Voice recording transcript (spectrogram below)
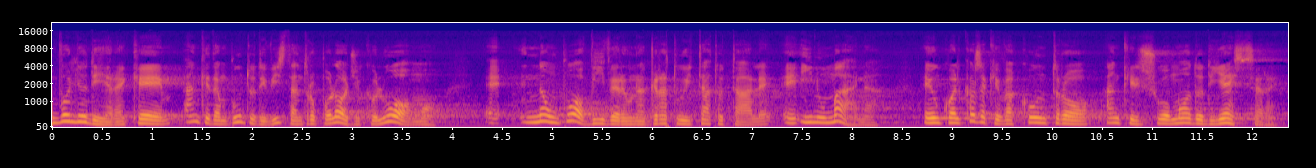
Voglio dire che anche da un punto di vista antropologico l'uomo eh, non può vivere una gratuità totale, è inumana, è un qualcosa che va contro anche il suo modo di essere.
